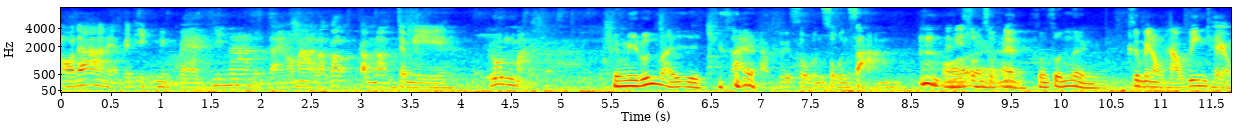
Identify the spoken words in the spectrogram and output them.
นอด้าเนี่ยเป็นอีกหนึ่งแบรนด์ที่น่าสนใจมากๆ แล้วก็กำลังจะมีรุ่นใหม่ ยังมีรุ่นใหม่อีกใช่ครับ คือ 003 อันนี้ 001 ศูนย์ศูนย์หนึ่งคือเป็นรองเท้าวิ่งเทรล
